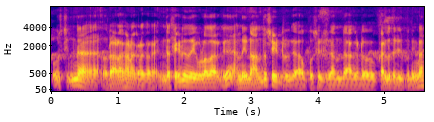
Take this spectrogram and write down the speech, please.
ஒரு சின்ன ஒரு அழகான கடற்கரை இந்த சைடு இந்த இவ்வளோ தான் இருக்குது அந்த இன்னும் அந்த சைடு இருக்குது ஆப்போசிட் இருக்குது அந்த அங்கிட்ட கல் தெரிஞ்சு பார்த்தீங்கன்னா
